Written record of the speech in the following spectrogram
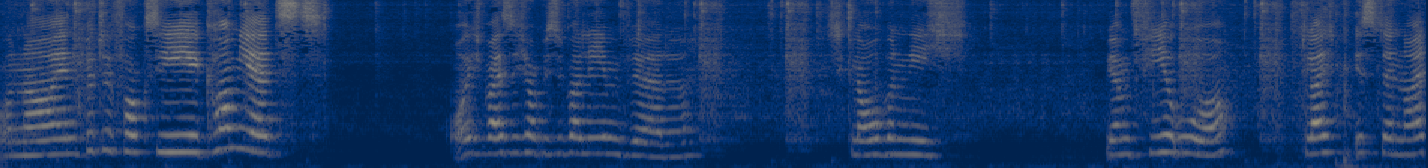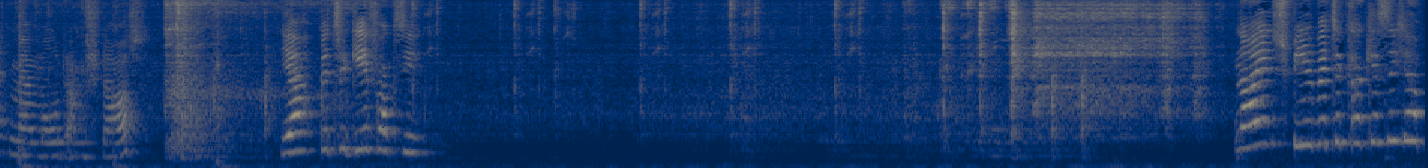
Oh nein, bitte Foxy, komm jetzt. Oh, ich weiß nicht, ob ich es überleben werde. Ich glaube nicht. Wir haben 4 Uhr. Gleich ist der Nightmare Mode am Start. Ja, bitte geh, Foxy. Spiel, bitte kack jetzt nicht ab.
